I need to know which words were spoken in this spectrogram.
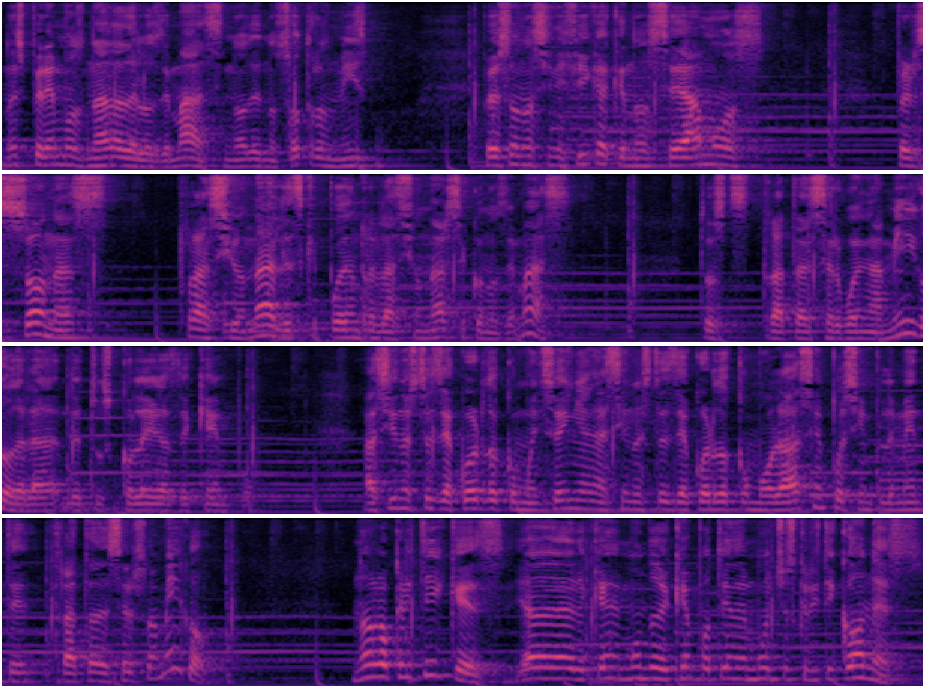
No esperemos nada de los demás, sino de nosotros mismos. Pero eso no significa que no seamos personas racionales que pueden relacionarse con los demás. Entonces trata de ser buen amigo de, tus colegas de Kempo. Así no estés de acuerdo como enseñan, así no estés de acuerdo como lo hacen, pues simplemente trata de ser su amigo. No lo critiques. Ya el, mundo de Kempo tiene muchos criticones.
